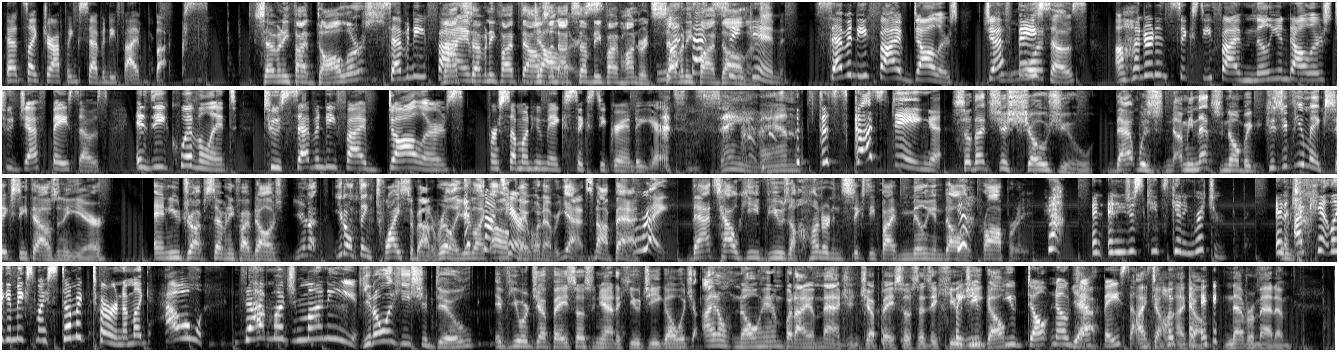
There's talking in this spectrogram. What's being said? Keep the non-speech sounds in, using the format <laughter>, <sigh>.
that's like dropping 75 bucks. Seventy-five dollars. 75 Not seventy-five thousand. Not seventy-five hundred. Seventy-five Let that sink dollars. Seventy-five dollars. Jeff Bezos, one hundred and sixty-five million dollars to Jeff Bezos is equivalent to seventy-five dollars for someone who makes sixty grand a year. It's insane, man. It's <laughs> disgusting. so that just shows you that was. I mean, that's no big. Because if you make sixty thousand a year. And you drop seventy-five dollars. You're not. You don't think twice about it, really. You're It's like, oh, okay, whatever. Yeah, it's not bad. Right. That's how he views a hundred and sixty-five million dollar Yeah. property. Yeah, and and he just keeps getting richer. And I <laughs> can't like it makes my stomach turn. I'm like, how that much money? You know what he should do if you were Jeff Bezos and you had a huge ego, which I don't know him, but I imagine Jeff Bezos has a huge But you, ego. you don't know yeah, Jeff Bezos. I don't. I don't. Never met him.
